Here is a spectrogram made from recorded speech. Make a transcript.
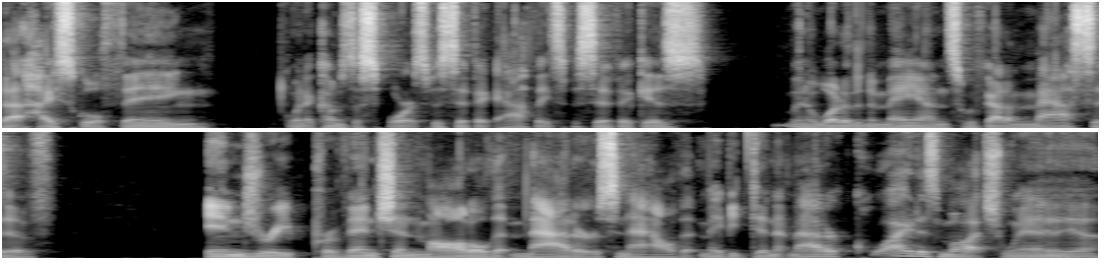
that high school thing, when it comes to sport specific, athlete specific, is, you know, what are the demands? We've got a massive injury prevention model that matters now that maybe didn't matter quite as much when Yeah, yeah.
